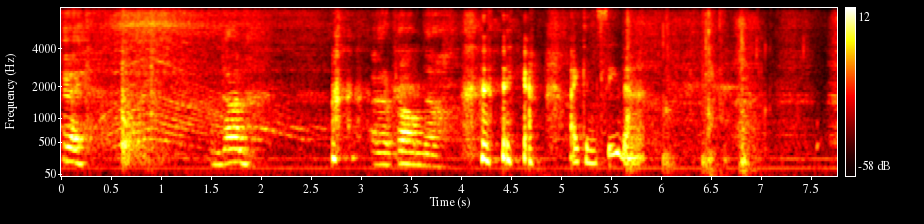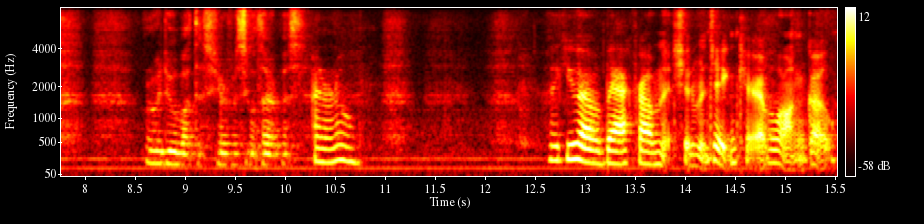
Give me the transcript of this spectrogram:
Okay, I'm done. I got a problem now. yeah, I can see that. What do we do about this? You're a physical therapist. I don't know. I think you have a back problem that should have been taken care of long ago.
